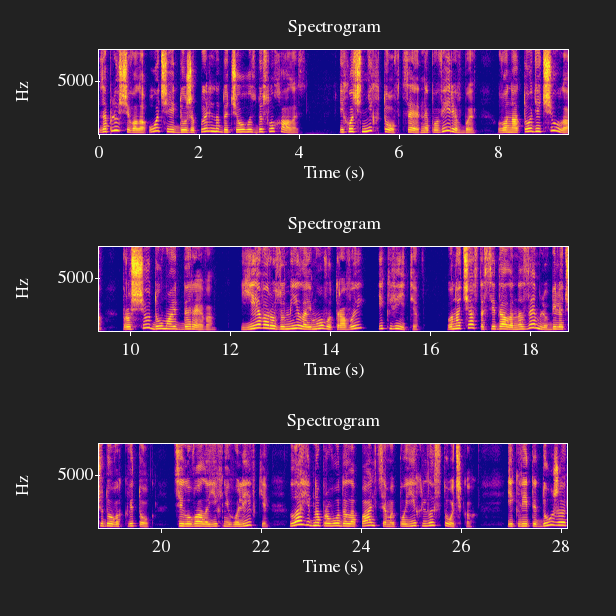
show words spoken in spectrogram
заплющувала очі і дуже пильно до чогось дослухалась. І хоч ніхто в це не повірив би, вона тоді чула, про що думають дерева. Єва розуміла й мову трави і квітів. Вона часто сідала на землю біля чудових квіток, цілувала їхні голівки, лагідно проводила пальцями по їх листочках, і квіти дуже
